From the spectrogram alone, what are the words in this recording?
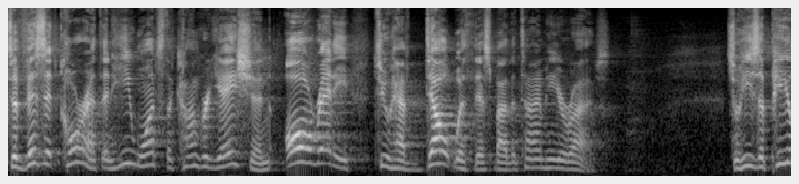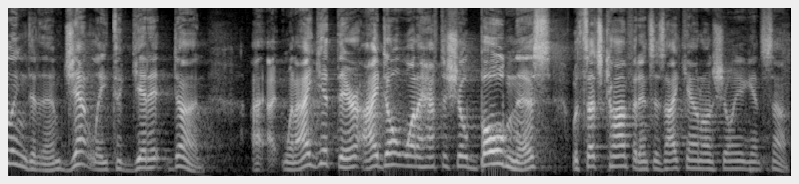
to visit Corinth, and he wants the congregation already to have dealt with this by the time he arrives. So he's appealing to them gently to get it done. I, I, when I get there, I don't want to have to show boldness with such confidence as I count on showing against some.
